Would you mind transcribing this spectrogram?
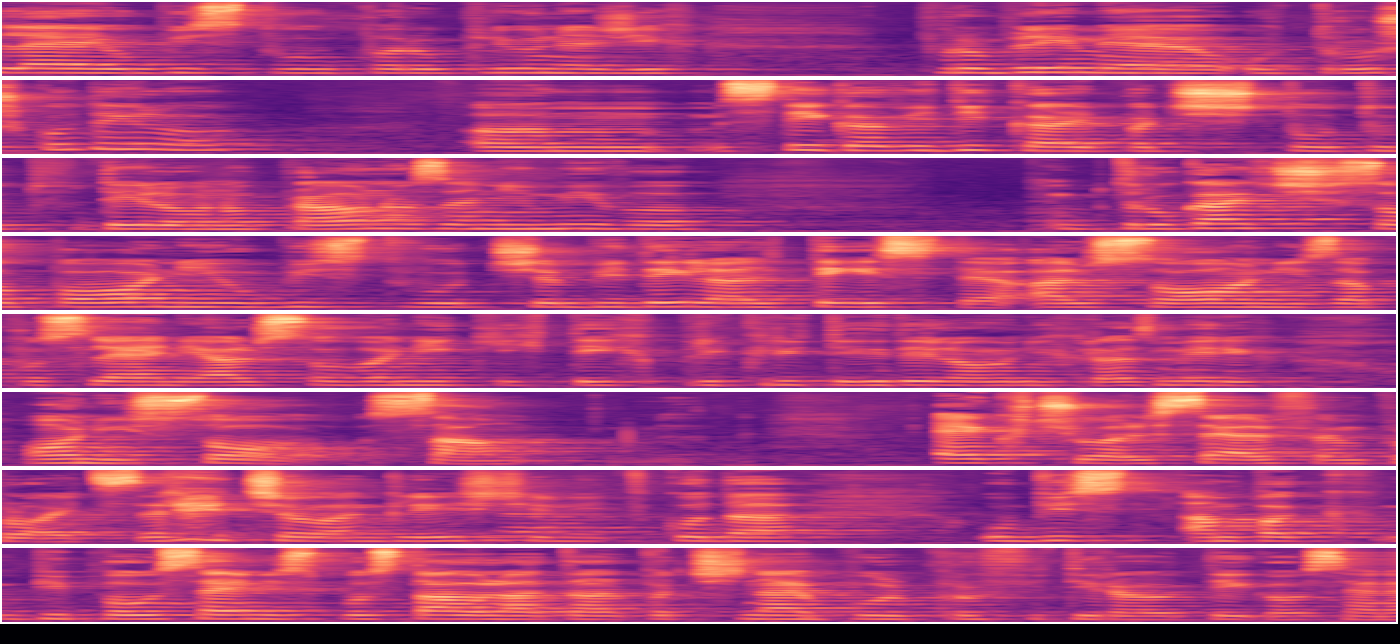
tle je v bistvu pri vplivnežih problem je otroško delo. Um, z tega vidika je pač to tudi delovno-pravno zanimivo. Drugače so pa oni v bistvu, če bi delali teste, ali so oni zaposleni, ali so v nekih teh prikritih delovnih razmerah, oni so sam, actual self-employed, se reče v angleščini. Ja. V bistvu, ampak bi pa vseeno izpostavila, da pač najbolj profitirajo od tega vse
